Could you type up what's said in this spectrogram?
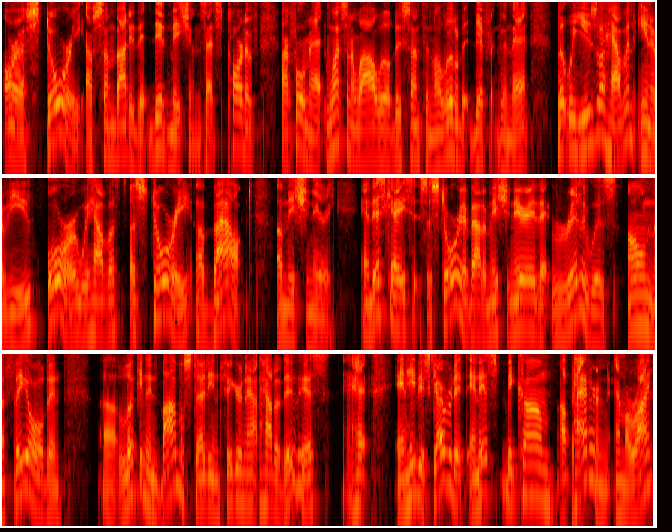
or a story of somebody that did missions. That's part of our format. Once in a while, we'll do something a little bit different than that, but we usually have an interview or we have a, a story about a missionary. In this case, it's a story about a missionary that really was on the field and uh, looking in Bible study and figuring out how to do this. And he discovered it, and it's become a pattern. Am I right?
